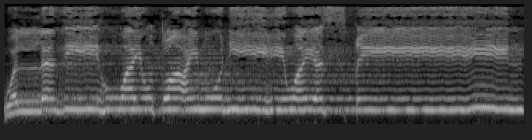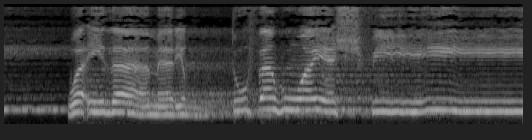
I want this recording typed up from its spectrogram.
وَالَّذِي هُوَ يُطْعِمُنِي وَيَسْقِينِ. وَإِذَا مَرِضْتُ فَهُوَ يَشْفِينِ.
